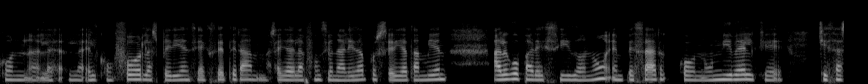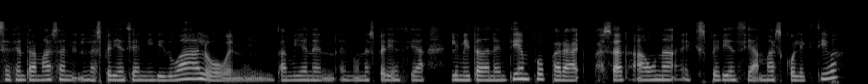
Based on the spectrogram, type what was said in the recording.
con el confort, la experiencia, etcétera, más allá de la funcionalidad, pues sería también algo parecido, ¿no? Empezar con un nivel que quizás se centra más en la experiencia individual o también en, una experiencia limitada en el tiempo para pasar a una experiencia más colectiva.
